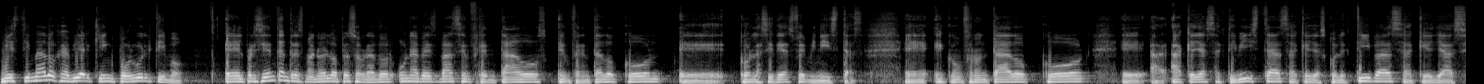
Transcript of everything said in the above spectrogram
Mi estimado Javier King, por último, el presidente Andrés Manuel López Obrador, una vez más enfrentados, enfrentado con, eh, con las ideas feministas, eh, confrontado con eh, aquellas activistas, aquellas colectivas, aquellas,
